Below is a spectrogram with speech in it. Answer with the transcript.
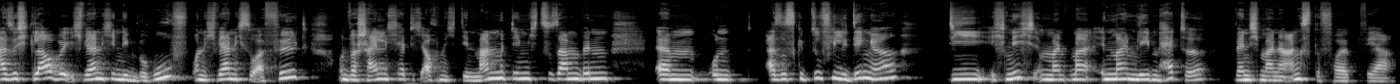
also ich glaube, ich wäre nicht in dem Beruf und ich wäre nicht so erfüllt und wahrscheinlich hätte ich auch nicht den Mann, mit dem ich zusammen bin. Ähm, und also es gibt so viele Dinge, die ich nicht in, in meinem Leben hätte, wenn ich meiner Angst gefolgt wäre.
